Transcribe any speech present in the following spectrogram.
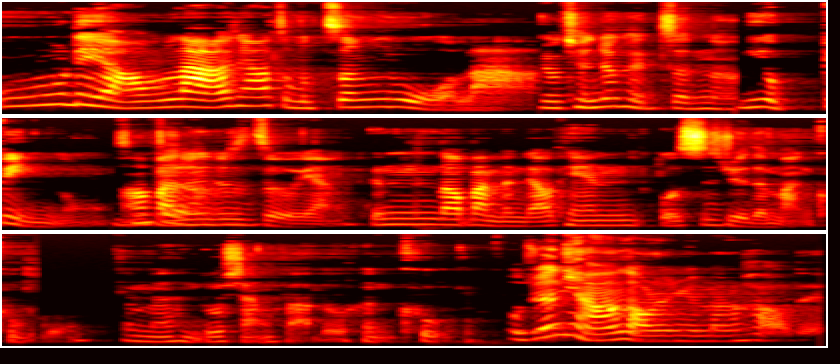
无聊啦？而且他怎么争我啦？有钱就可以争啊。你有病哦、然后反正就是这样，跟老板们聊天，我是觉得蛮酷的，他们很多想法都很酷，我觉得你好像老人缘蛮好的、欸，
